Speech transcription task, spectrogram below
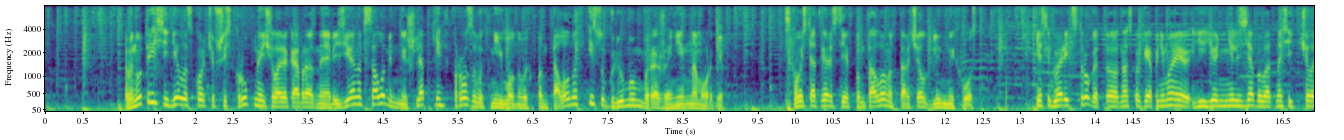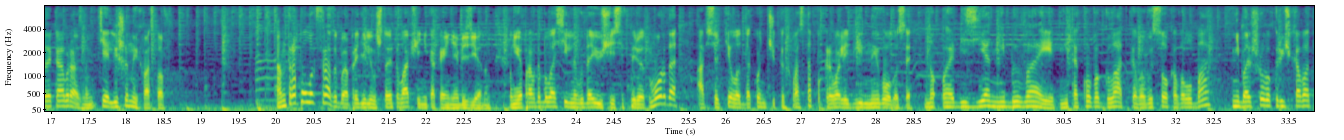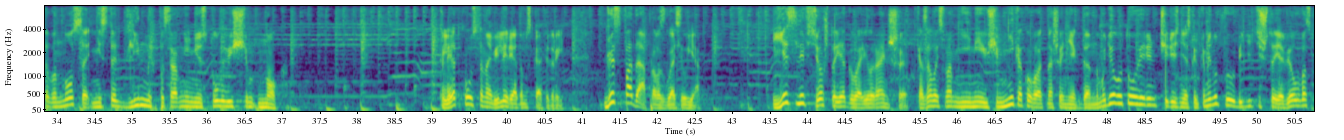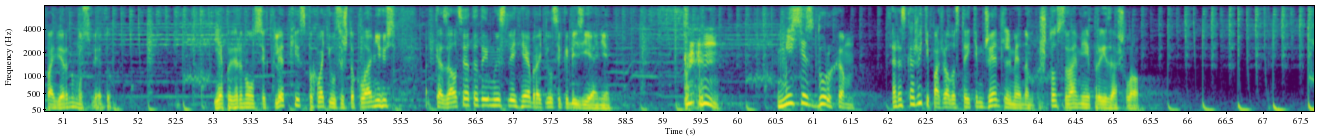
Внутри сидела, скорчившись, крупная человекообразная обезьяна в соломенной шляпке, розовых нейлоновых панталонах и с угрюмым выражением на морде. Сквозь отверстие в панталонах торчал длинный хвост. Если говорить строго, то, насколько я понимаю, ее нельзя было относить к человекообразным, те лишены хвостов. Антрополог сразу бы определил, что это вообще никакая не обезьяна. У нее, правда, была сильно выдающаяся вперед морда, а все тело до кончика хвоста покрывали длинные волосы. Но у обезьян не бывает ни такого гладкого высокого лба, ни большого крючковатого носа, ни столь длинных по сравнению с туловищем ног. Клетку установили рядом с кафедрой. «Господа!» – провозгласил я. Если все, что я говорил раньше, казалось вам не имеющим никакого отношения к данному делу, то уверен, через несколько минут вы убедитесь, что я вел вас по верному следу. Я повернулся к клетке, спохватился, что кланяюсь, отказался от этой мысли и обратился к обезьяне. «Миссис Дурхам, расскажите, пожалуйста, этим джентльменам, что с вами произошло?»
